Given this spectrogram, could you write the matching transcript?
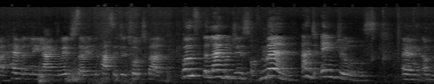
a heavenly language. So in the passage it talks about both the languages of men and angels. And um,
